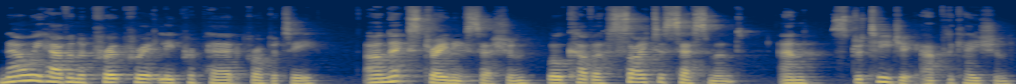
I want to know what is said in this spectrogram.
Now we have an appropriately prepared property. Our next training session will cover site assessment and strategic application.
